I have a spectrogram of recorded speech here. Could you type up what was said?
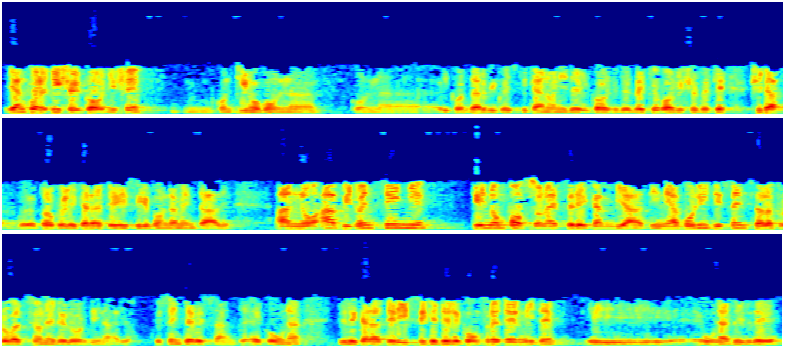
E ancora dice il codice, continuo con con eh, ricordarvi questi canoni del, del, vecchio codice perché ci dà eh, proprio le caratteristiche fondamentali. Hanno abito e insegne che non possono essere cambiati né aboliti senza l'approvazione dell'ordinario. Questo è interessante. Ecco, una delle caratteristiche delle confraternite è una delle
